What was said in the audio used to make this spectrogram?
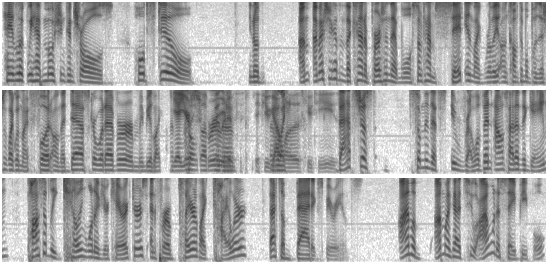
hey, look, we have motion controls. Hold still. You know, I'm, I'm actually the kind of person that will sometimes sit in like really uncomfortable positions, like with my foot on the desk or whatever, or maybe like I'm yeah, you're screwed a- if if you got like- one of those QTEs. that's just something that's irrelevant outside of the game, possibly killing one of your characters. And for a player like Tyler, that's a bad experience. I'm a I'm like that too. I want to save people,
